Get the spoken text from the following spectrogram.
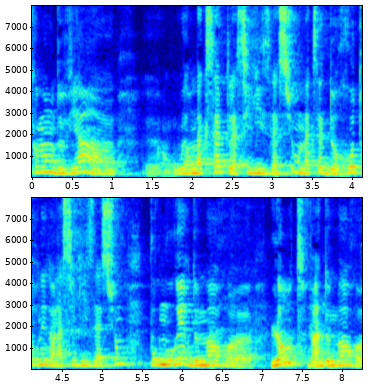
comment on devient euh, où on accepte la civilisation, on accepte de retourner dans la civilisation pour mourir de mort euh, lente, enfin de mort,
